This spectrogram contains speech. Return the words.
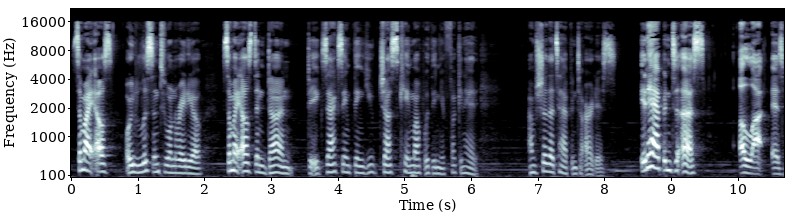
somebody else, or you listen to on the radio, somebody else then done the exact same thing you just came up with in your fucking head. I'm sure that's happened to artists. It happened to us a lot as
